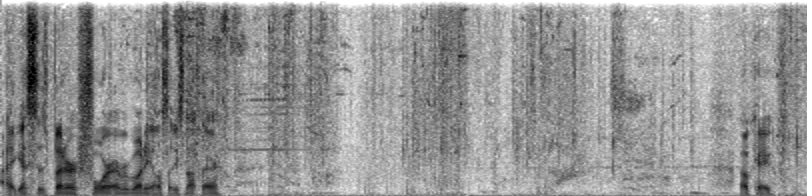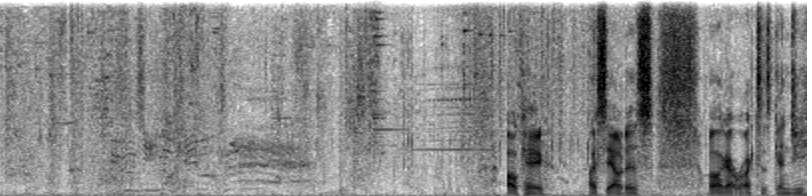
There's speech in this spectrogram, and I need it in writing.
I guess it's better for everybody else that he's not there. Okay. Okay, I see how it is. Well, I got wrecked as Genji.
